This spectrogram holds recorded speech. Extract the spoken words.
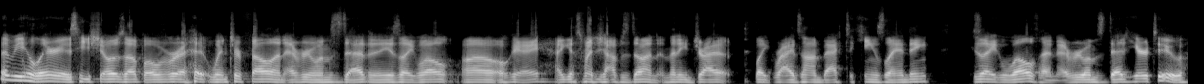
That'd be hilarious. He shows up over at Winterfell and everyone's dead, and he's like, "Well, uh, okay, I guess my job's done." And then he drive like rides on back to King's Landing. He's like, "Well, then everyone's dead here too."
